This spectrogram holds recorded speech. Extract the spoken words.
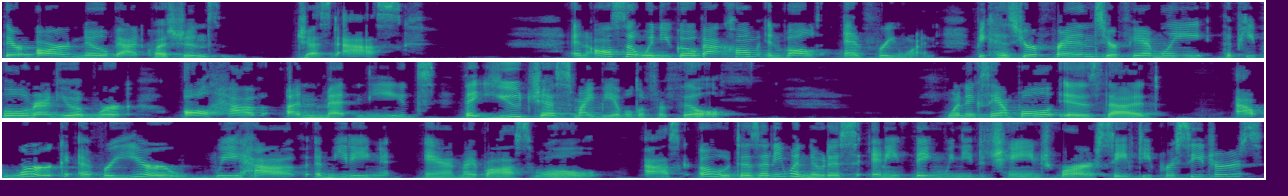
there are no bad questions, just ask. And also when you go back home, involve everyone because your friends, your family, the people around you at work all have unmet needs that you just might be able to fulfill. One example is that at work every year we have a meeting and my boss will ask, Oh, does anyone notice anything we need to change for our safety procedures?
